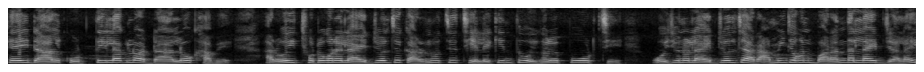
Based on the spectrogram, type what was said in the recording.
সেই ডাল করতেই লাগল আর ডালও খাবে। আর ওই ছোটো ঘরে লাইট জ্বলছে, কারণ হচ্ছে ছেলে কিন্তু ওই ঘরে পড়ছে। ওই জন্য লাইট জ্বলছে, আর আমি যখন বারান্দার লাইট জ্বালাই,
